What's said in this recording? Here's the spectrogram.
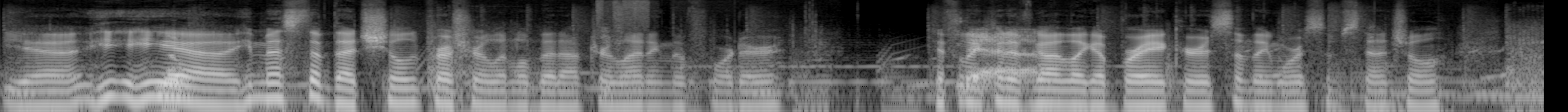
Yeah, he he Nope. uh, he messed up that shield pressure a little bit after landing the forward air. Definitely could have Yeah. got like a break or something more substantial.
